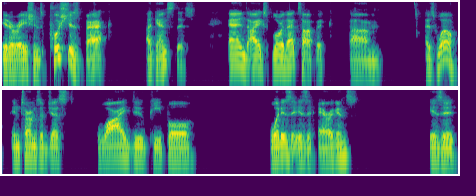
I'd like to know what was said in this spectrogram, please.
iterations pushes back against this. And I explore that topic um, as well in terms of just why do people, what is it? Is it arrogance? Is it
